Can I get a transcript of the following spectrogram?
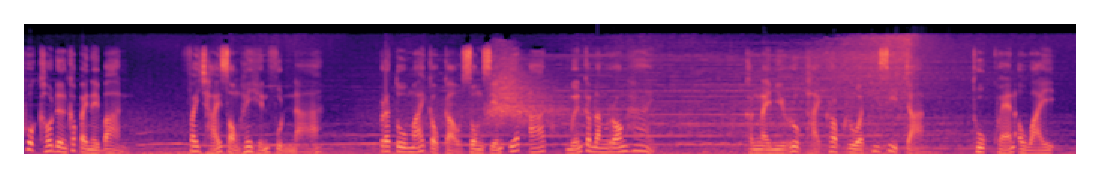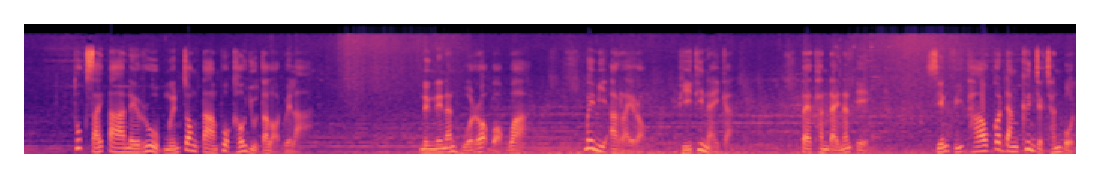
พวกเขาเดินเข้าไปในบ้าน ไฟฉายส่องให้เห็นฝุ่นหนา ประตูไม้เก่าๆส่งเสียงเอียดอาร์ตเหมือนกำลังร้องไห้ ข้างในมีรูปถ่ายครอบครัวที่ซีดจาง ถูกแขวนเอาไว้ ทุกสายตาในรูปเหมือนจ้องตามพวกเขาอยู่ตลอดเวลา หนึ่งในนั้นหัวเราะบอกว่า ไม่มีอะไรหรอก ผีที่ไหนกัน แต่ทันใดนั้นเอง เสียงฝีเท้าก็ดังขึ้นจากชั้นบน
